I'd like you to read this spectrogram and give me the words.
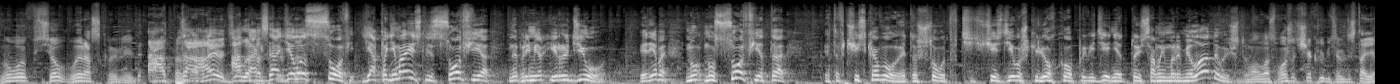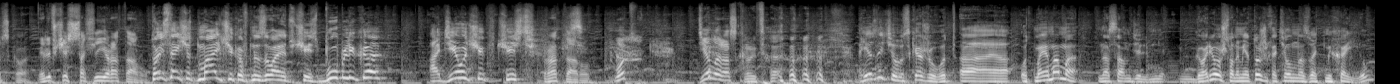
Ну, вы все, вы раскрыли. А, Поздравляю, да, а дело тогда раскрыто. дело с Софьей. Я понимаю, если Софья, например, и Родион. Но, но Софья-то, это в честь кого? Это что, вот в честь девушки легкого поведения той самой Мармеладовой, что ли? Ну, возможно, человек любитель Достоевского. Или в честь Софии Ротару. То есть, значит, мальчиков называют в честь Бублика, а девочек в честь... Ротару. Вот, дело раскрыто. А я, знаете, вам скажу, вот, а, вот моя мама, на самом деле, мне говорила, что она меня тоже хотела назвать Михаил,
